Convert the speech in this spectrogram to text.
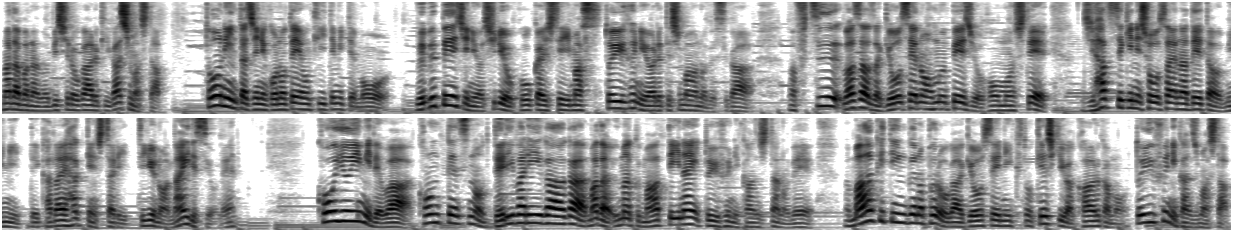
まだまだ伸びしろがある気がしました。当人たちにこの点を聞いてみても Web ページには資料を公開しています。というふうに言われてしまうのですが、まあ、普通わざわざ行政のホームページを訪問して自発的に詳細なデータを見に行って課題発見したりっていうのはないですよね。こういう意味ではコンテンツのデリバリー側がまだうまく回っていないというふうに感じたのでマーケティングのプロが行政に行くと景色が変わるかもというふうに感じました。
